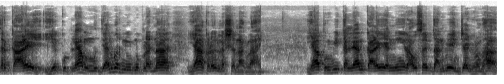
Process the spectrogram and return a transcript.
तर काळे हे कुठल्या मुद्द्यांवर निवडणूक लढणार याकडं लक्ष लागलं आहे. ह्यापूर्वी कल्याण काळे यांनी रावसाहेब दानवे यांच्या विरोधात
